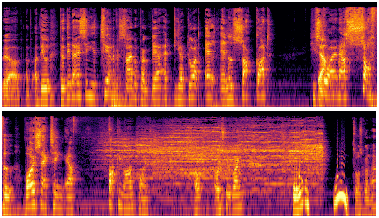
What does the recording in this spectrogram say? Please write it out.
Øh, Og, og, og det, er jo, det er jo det, der er så irriterende ved Cyberpunk, det er, at de har gjort alt andet så godt. Historien ja. er så fed. Voice acting er fucking on point. Åh, oh, undskyld, drenge. Uh, To sekunder.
